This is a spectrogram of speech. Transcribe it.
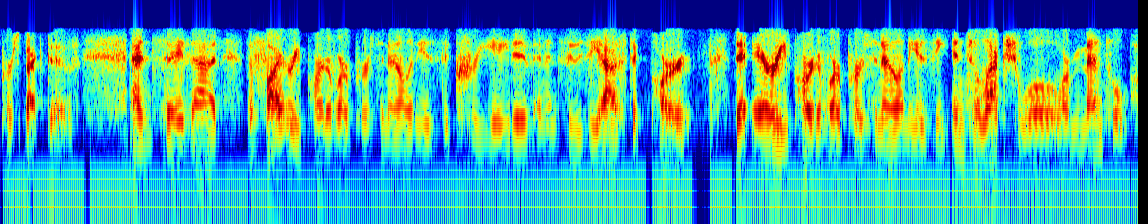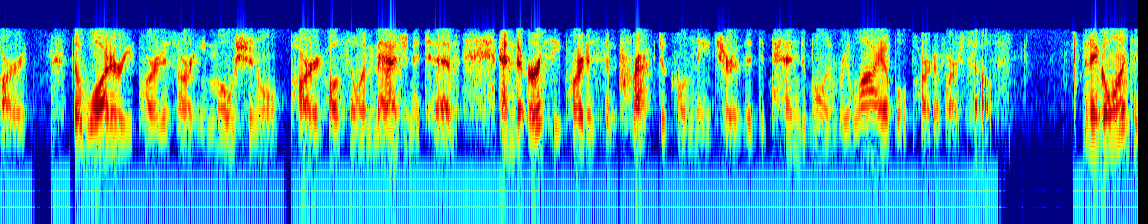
perspective and say that the fiery part of our personality is the creative and enthusiastic part. The airy part of our personality is the intellectual or mental part. The watery part is our emotional part, also imaginative. And the earthy part is the practical nature, the dependable and reliable part of ourselves. And I go on to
